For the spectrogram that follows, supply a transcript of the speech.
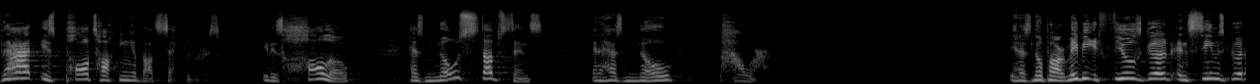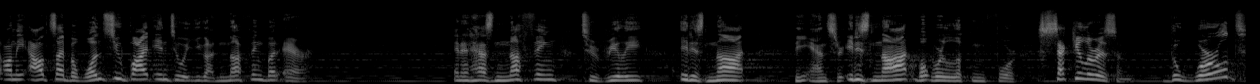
That is Paul talking about secularism. It is hollow, has no substance, and has no power. It has no power. Maybe it feels good and seems good on the outside, but once you bite into it, you got nothing but air. And it has nothing to really, it is not the answer. It is not what we're looking for. Secularism, the world,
